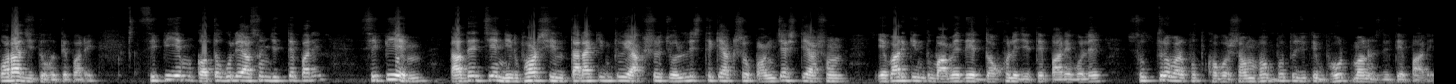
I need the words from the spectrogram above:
পরাজিত হতে পারে। সিপিএম কতগুলি আসন জিততে পারে? সিপিএম তাদের যে নির্ভরশীল, তারা কিন্তু একশো চল্লিশ থেকে একশো পঞ্চাশটি আসন এবার কিন্তু বামেদের দখলে যেতে পারে বলে সূত্র মারফত খবর সম্ভবত যদি ভোট মানুষ দিতে পারে।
